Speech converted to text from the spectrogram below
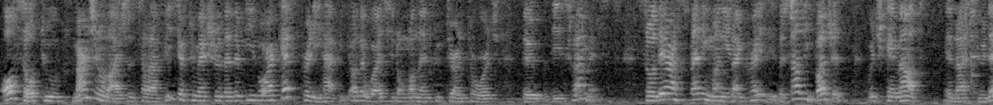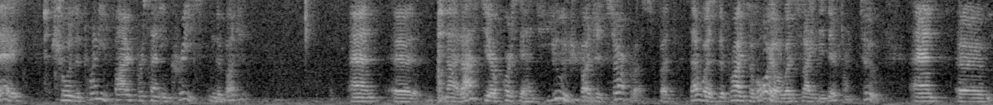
Also, to marginalize the Salafis, you have to make sure that the people are kept pretty happy. Otherwise, you don't want them to turn towards the, the Islamists. So they are spending money like crazy. The Saudi budget, which came out in the last few days, shows a 25% increase in the budget. And uh, now last year, of course, they had huge budget surplus, but that was the price of oil was slightly different too. And um,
